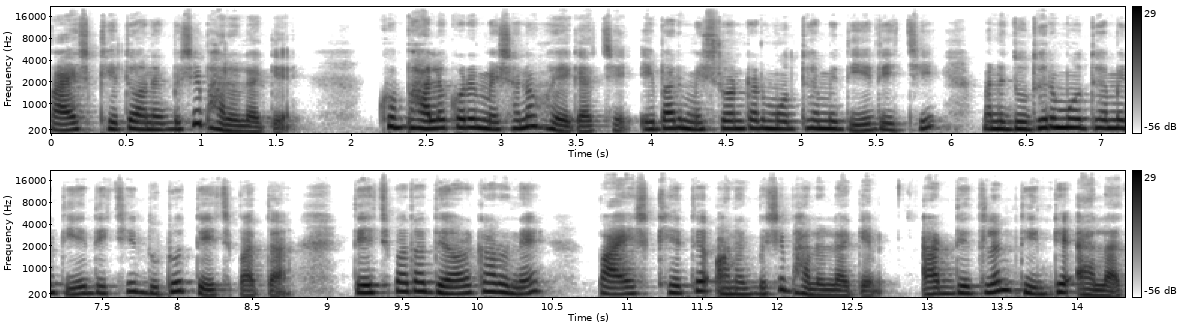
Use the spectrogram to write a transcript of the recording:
পায়েস খেতে অনেক বেশি ভালো লাগে। খুব ভালো করে মেশানো হয়ে গেছে। এবার মিশ্রণটার মধ্যে আমি দিয়ে দিচ্ছি মানে দুধের মধ্যে আমি দিয়ে দিচ্ছি দুটো তেজপাতা। তেজপাতা দেওয়ার কারণে পায়েস খেতে অনেক বেশি ভালো লাগে। আর দিয়ে দিলাম তিনটে এলাচ।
